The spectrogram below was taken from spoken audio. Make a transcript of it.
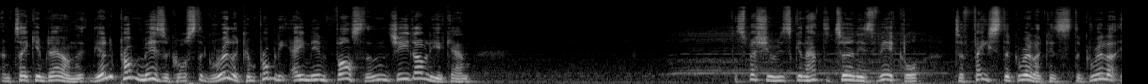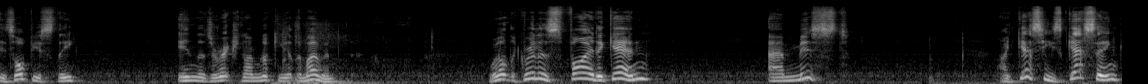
and take him down. The only problem is of course the Grilla can probably aim in faster than the GW can. Especially he's going to have to turn his vehicle to face the Grilla because the Grilla is obviously in the direction I'm looking at the moment. Well, the Grilla's fired again and missed. I guess he's guessing.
